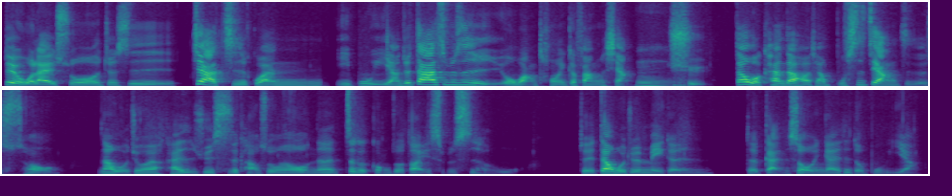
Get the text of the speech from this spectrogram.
对我来说，就是价值观一不一样，就大家是不是有往同一个方向嗯去？当我看到好像不是这样子的时候，那我就会开始去思考说，哦，那这个工作到底适不适合我？对，但我觉得每个人的感受应该是都不一样的。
